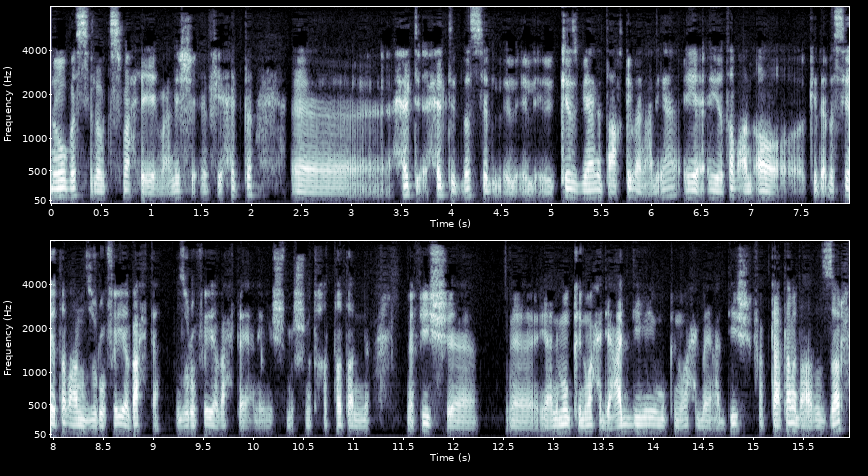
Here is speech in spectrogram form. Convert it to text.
No بس لو تسمح لي معلش في حتة آه، حتة حتة بس ال- ال- ال- الكذب يعني تعقيبا عليها. هي هي طبعا آه كده بس هي طبعا ظروفية بحتة ظروفية بحتة يعني مش مش متخططة إن ما فيش يعني ممكن واحد يعدي ممكن واحد ما يعديش فبتعتمد على الظرف.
